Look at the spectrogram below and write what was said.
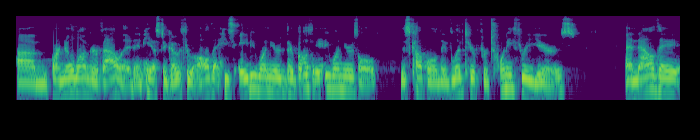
um, are no longer valid, and he has to go through all that. He's 81 years. They're both 81 years old. This couple, they've lived here for 23 years, and now they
